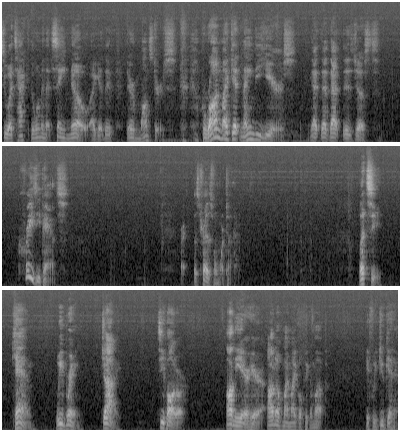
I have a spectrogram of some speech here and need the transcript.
to attack the women that say no. I get they, they're monsters. Ron might get 90 years. That, that, that is just crazy pants. All right, let's try this one more time. Let's see. Can we bring Jai T. Polidor on the air here. I don't know if my mic will pick him up. If we do get him,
